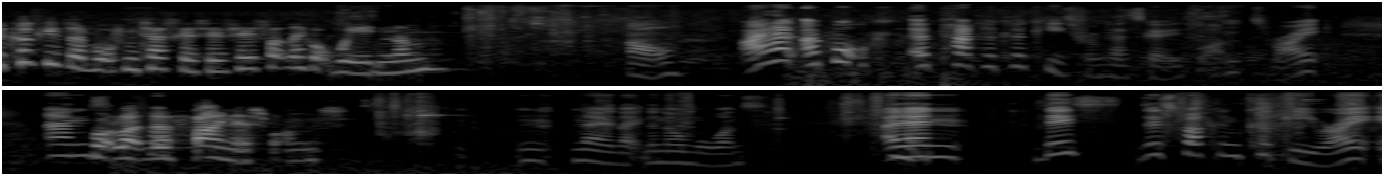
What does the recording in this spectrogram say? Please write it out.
The cookies I bought from Tesco, so it tastes like they got weed in them. oh. I had I bought a pack of cookies from Tesco's once, right? And What, like the finest ones? N- no, like the normal ones. And then this this fucking cookie, right?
